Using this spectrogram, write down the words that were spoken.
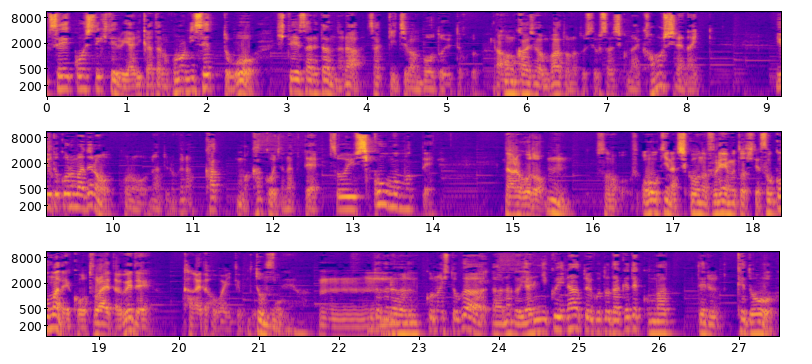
成功してきてるやり方のこの2セットを否定されたんなら、さっき一番冒頭言ったこと。この会社はパートナーとしてふさわしくないかもしれないっていうところまでの、この、なんていうのかな、かまあ、覚悟じゃなくて、そういう思考も持って、なるほど。うん。その大きな思考のフレームとしてそこまでこう捉えた上で考えた方がいいということですね。うーん。だから、この人が、あなんかやりにくいなということだけで困ってるけど、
